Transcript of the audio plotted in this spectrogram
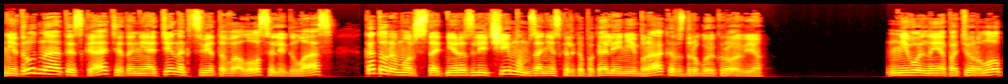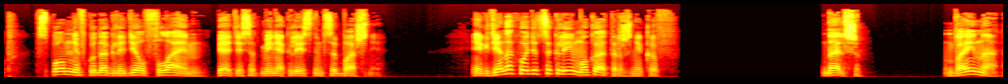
нетрудно отыскать, это не оттенок цвета волос или глаз, который может стать неразличимым за несколько поколений браков с другой кровью. Невольно я потер лоб, вспомнив, куда глядел Флайм, пятясь от меня к лестнице башни. И где находится клеймо каторжников. Дальше. Война.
